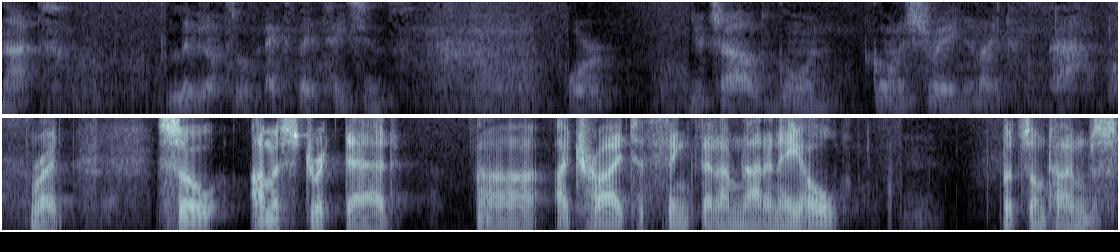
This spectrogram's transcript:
not living up to those expectations, or your child going going astray, and you're like, ah, right? So I'm a strict dad. Uh, I try to think that I'm not an a hole, but sometimes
